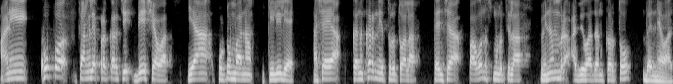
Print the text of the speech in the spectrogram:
आणि खूप चांगल्या प्रकारची देशसेवा या कुटुंबानं केलेली आहे. अशा या कणखर नेतृत्वाला त्यांच्या पावन स्मृतीला विनम्र अभिवादन करतो. धन्यवाद.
